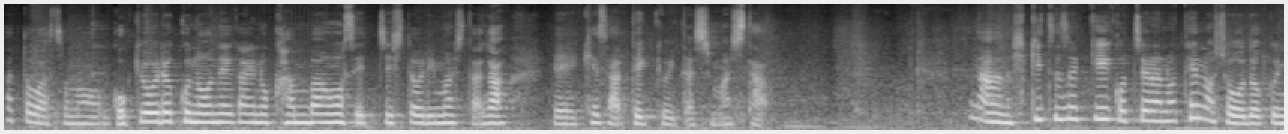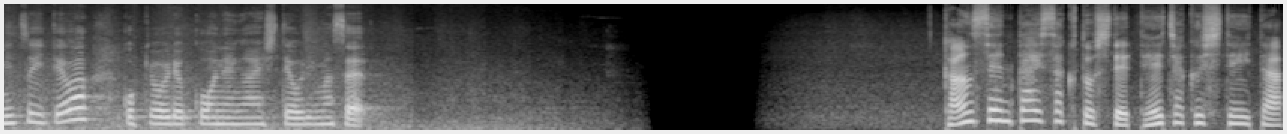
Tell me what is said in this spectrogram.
あとはそのご協力のお願いの看板を設置しておりましたが、え今朝撤去いたしました。あの引き続きこちらの手の消毒についてはご協力をお願いしております。感染対策として定着していた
